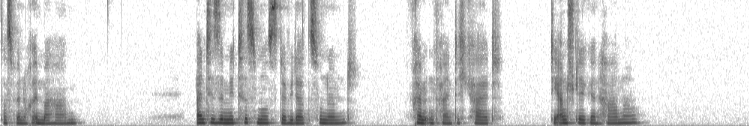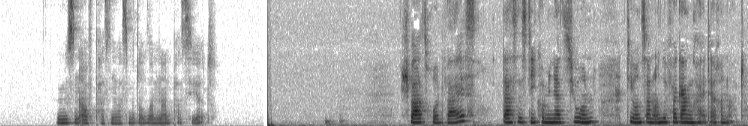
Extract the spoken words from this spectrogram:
das wir noch immer haben. Antisemitismus, der wieder zunimmt, Fremdenfeindlichkeit, die Anschläge in Hanau. Wir müssen aufpassen, was mit unserem Land passiert. Schwarz-Rot-Weiß, das ist die Kombination, die uns an unsere Vergangenheit erinnert.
